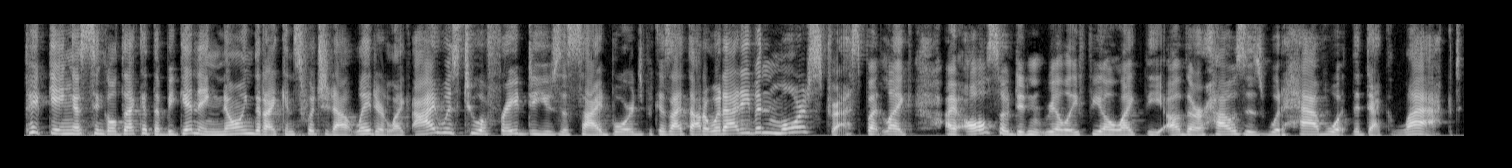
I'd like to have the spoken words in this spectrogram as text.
picking a single deck at the beginning knowing that i can switch it out later like i was too afraid to use the sideboards because i thought it would add even more stress but like I also didn't really feel like the other houses would have what the deck lacked.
